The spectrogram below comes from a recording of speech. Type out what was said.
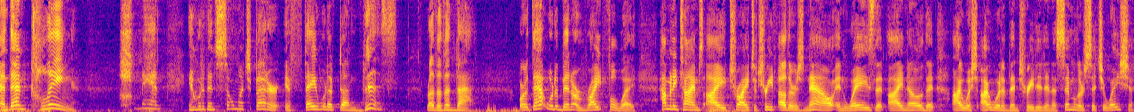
And then cling. Oh, man, it would have been so much better if they would have done this rather than that. Or that would have been a rightful way. How many times I try to treat others now in ways that I know that I wish I would have been treated in a similar situation?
